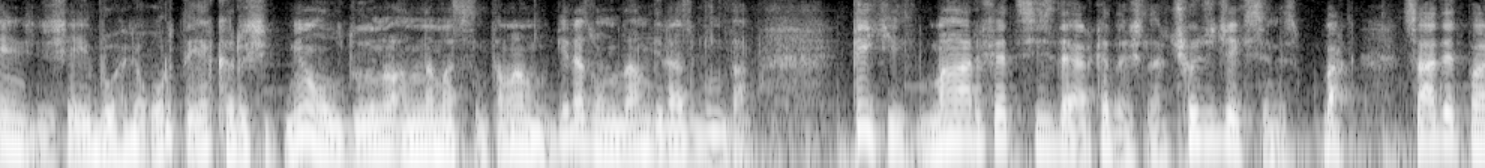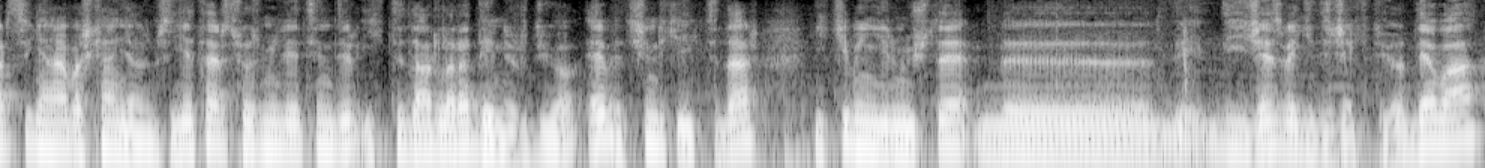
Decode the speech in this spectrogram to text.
en şey bu. Hani ortaya karışık. Ne olduğunu anlamazsın tamam mı? Biraz ondan biraz bundan. Peki marifet sizde arkadaşlar çözeceksiniz. Bak Saadet Partisi Genel Başkan Yardımcısı yeter söz milletindir iktidarlara denir diyor. Evet şimdiki iktidar 2023'te e, di- diyeceğiz ve gidecek diyor. Deva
